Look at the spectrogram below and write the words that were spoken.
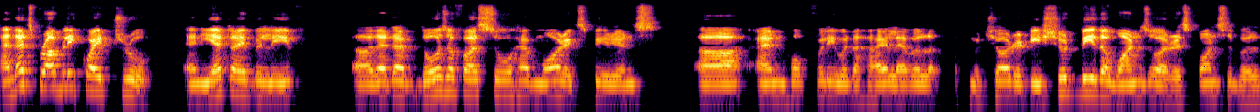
And that's probably quite true. And yet i believe uh, that those of us who have more experience uh, and hopefully with a high level of maturity should be the ones who are responsible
